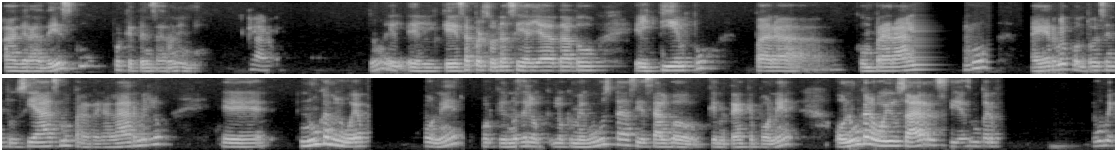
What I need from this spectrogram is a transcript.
agradezco porque pensaron en mí. Claro. ¿no? El, que esa persona se haya dado el tiempo para comprar algo, traerme con todo ese entusiasmo para regalármelo. Eh, nunca me lo voy a poner porque no es de lo, que me gusta, si es algo que me tenga que poner, o nunca lo voy a usar si es un perfume,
